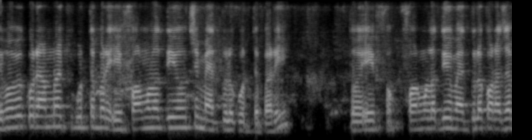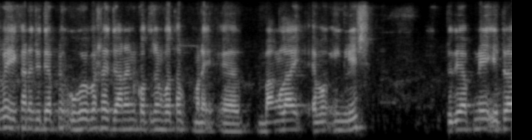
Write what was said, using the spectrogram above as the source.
এভাবে করে আমরা কি করতে পারি? এই ফর্মুলা দিয়ে হচ্ছে ম্যাথগুলো করতে পারি। তো এই ফর্মুলা দিয়ে ম্যাথগুলো করা যাবে। এখানে যদি আপনি উভয় ভাষায় জানেন কতজন কথা মানে বাংলায় এবং ইংলিশ যদি আপনি এটা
